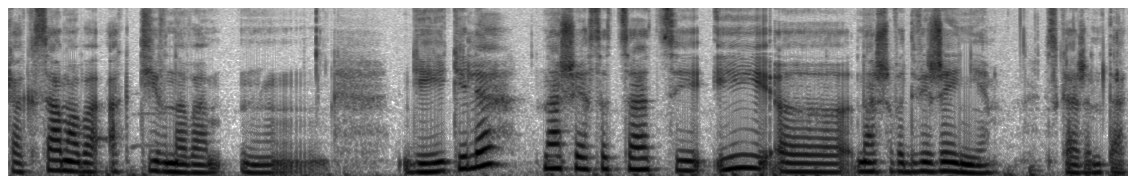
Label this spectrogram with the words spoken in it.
как самого активного деятеля нашей ассоциации и э, нашего движения, скажем так.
